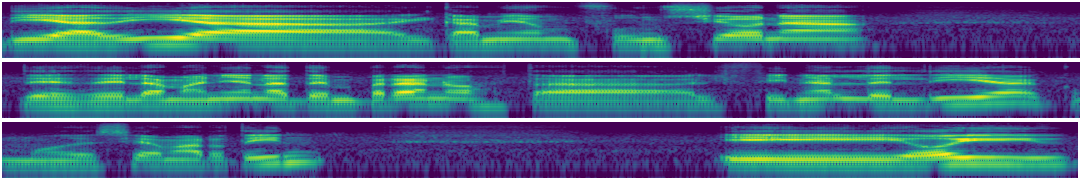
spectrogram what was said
Día a día el camión funciona desde la mañana temprano hasta el final del día, como decía Martín. Y hoy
